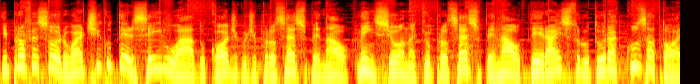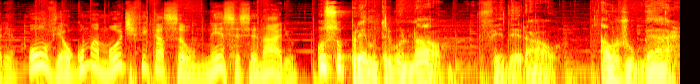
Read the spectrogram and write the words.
E professor, o artigo 3A do Código de Processo Penal menciona que o processo penal terá estrutura acusatória. Houve alguma modificação nesse cenário? O Supremo Tribunal Federal, ao julgar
